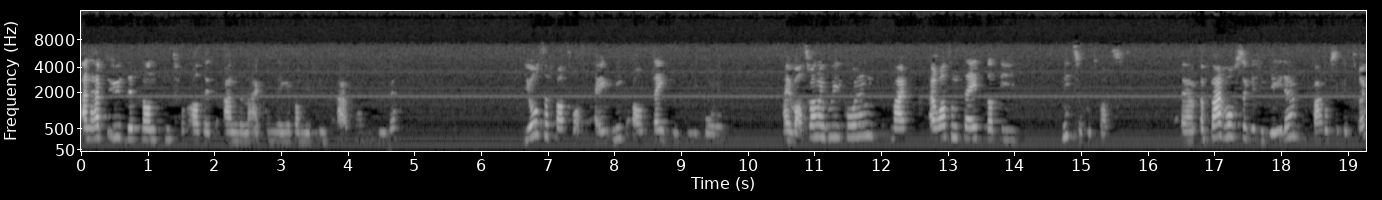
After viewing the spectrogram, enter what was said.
En hebt u dit land niet voor altijd aan de nakomelingen van uw vriend Abraham gegeven? Jozefat was eigenlijk niet altijd een goede koning. Hij was wel een goede koning, maar er was een tijd dat hij niet zo goed was. Uh, een paar hoofdstukken geleden, een paar hoofdstukken terug,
